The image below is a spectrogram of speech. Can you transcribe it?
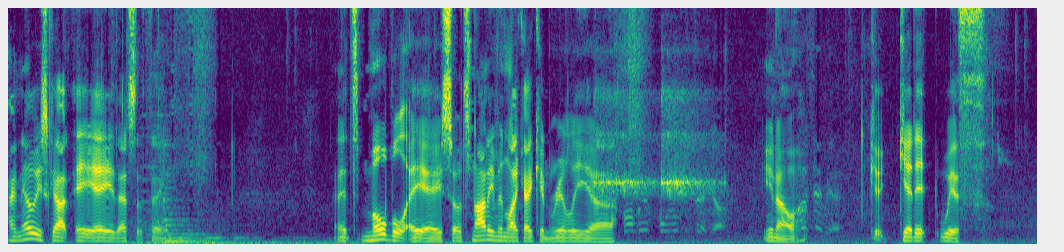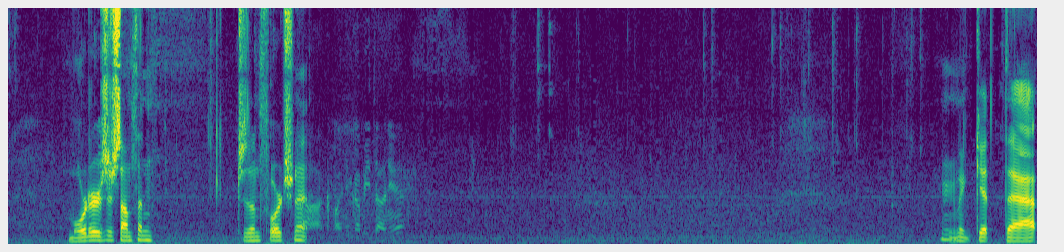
I know he's got AA, that's the thing. And it's mobile AA, so it's not even like I can really, uh, you know, get, get it with mortars or something, which is unfortunate. I'm gonna get that.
